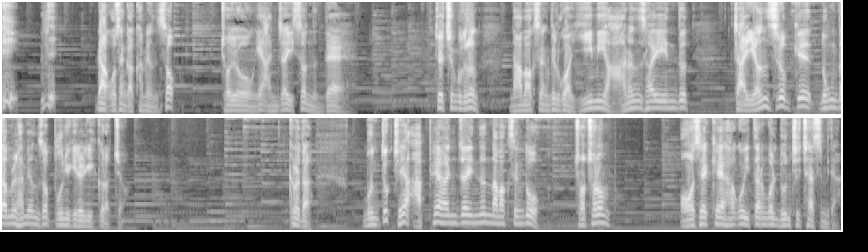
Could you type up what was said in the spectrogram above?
라고 생각하면서 조용히 앉아 있었는데 제 친구들은 남학생들과 이미 아는 사이인 듯 자연스럽게 농담을 하면서 분위기를 이끌었죠. 그러다 문득 제 앞에 앉아 있는 남학생도 저처럼 어색해 하고 있다는 걸 눈치챘습니다.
